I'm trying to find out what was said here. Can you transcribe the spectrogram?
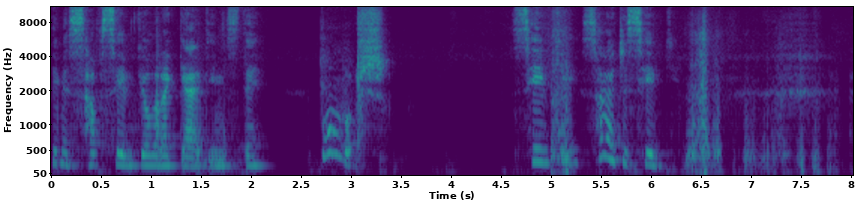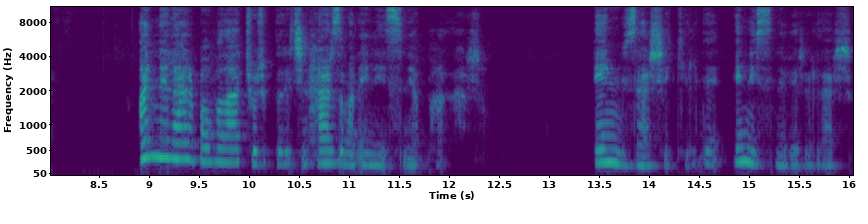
değil mi? Saf sevgi olarak geldiğimizde bomboş. Sevgi, sadece sevgi. Anneler, babalar çocukları için her zaman en iyisini yaparlar. En güzel şekilde en iyisini verirler.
